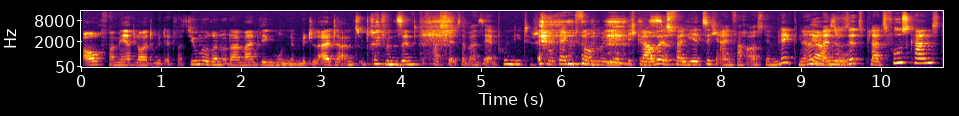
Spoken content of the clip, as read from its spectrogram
auch vermehrt Leute mit etwas jüngeren oder meinetwegen Hunden im Mittelalter anzutreffen sind. Das hast du jetzt aber sehr politisch korrekt formuliert formuliert. Ich glaube, es verliert sich einfach aus dem Blick. Ne? Ja, Wenn so. du Sitz, Platz, Fuß kannst,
